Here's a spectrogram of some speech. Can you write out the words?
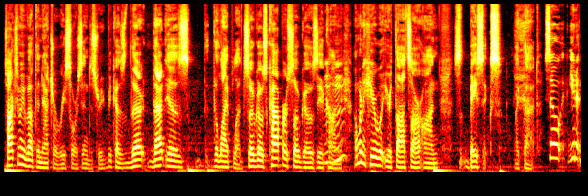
Talk to me about the natural resource industry because there that is the lifeblood. So goes copper, so goes the economy. Mm-hmm. I want to hear what your thoughts are on basics like that? So, you know,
